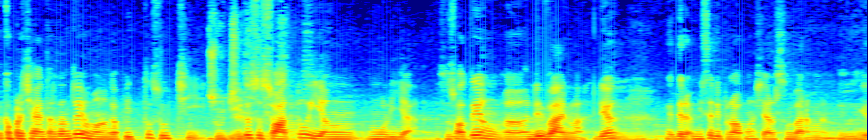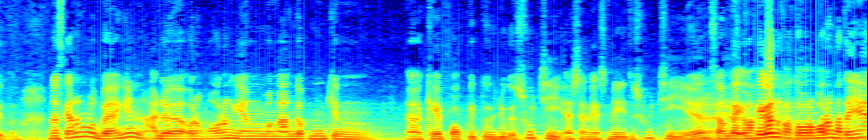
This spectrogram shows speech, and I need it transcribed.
kepercayaan tertentu yang menganggap itu suci. Suci. Itu sesuatu yang mulia, sesuatu yang uh, divine lah. Dia nggak- tidak bisa diperlakukan secara sembarangan gitu. Nah sekarang lo bayangin ada orang-orang yang menganggap mungkin uh, K-pop itu juga suci, SNSD itu suci ya. Sampai makanya kan kata orang-orang katanya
